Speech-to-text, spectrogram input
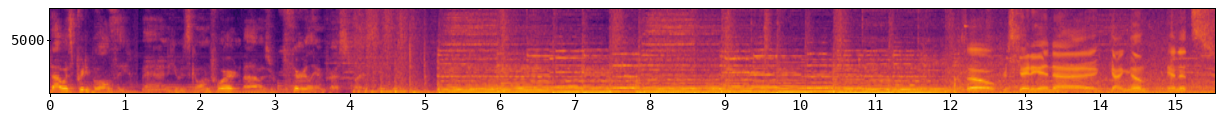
that was pretty ballsy. And he was going for it. I was thoroughly impressed by his skateboard. So we're skating in uh, Gangnam, and it's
